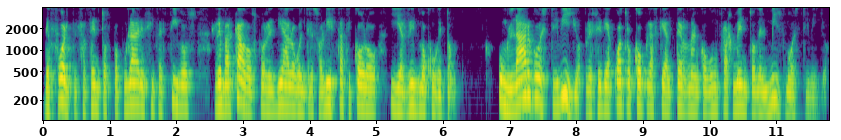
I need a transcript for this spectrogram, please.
de fuertes acentos populares y festivos, remarcados por el diálogo entre solistas y coro y el ritmo juguetón. Un largo estribillo precede a cuatro coplas que alternan con un fragmento del mismo estribillo.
